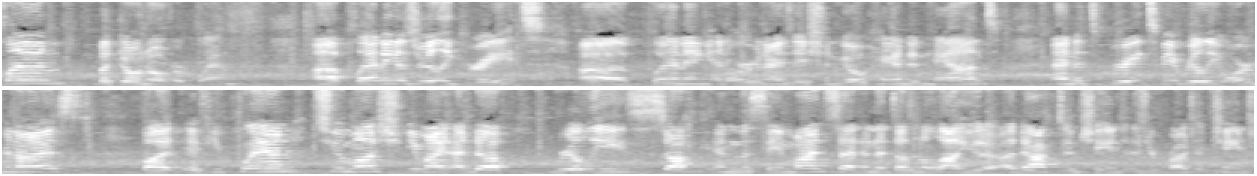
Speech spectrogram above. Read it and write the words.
plan, but don't overplan. Uh, planning is really great. Uh, planning and organization go hand in hand, and it's great to be really organized, but if you plan too much, you might end up really stuck in the same mindset and it doesn't allow you to adapt and change as your project changes.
